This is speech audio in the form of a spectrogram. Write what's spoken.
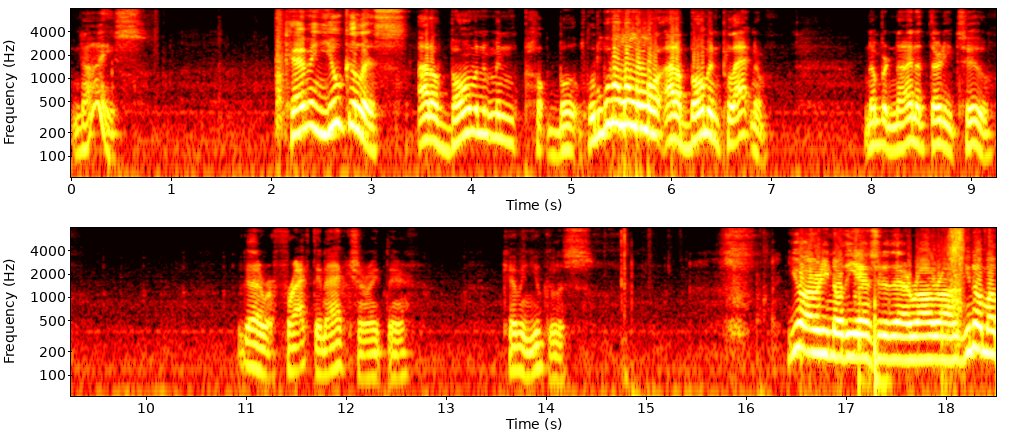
Nice. Kevin Youkilis out of Bowman out of Bowman Platinum. Number 9 of 32. We got a refracting action right there. Kevin Youkilis. You already know the answer to that, rah rah. You know my,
